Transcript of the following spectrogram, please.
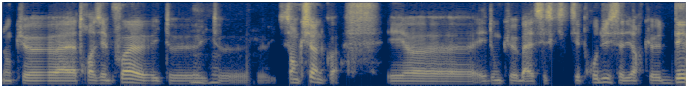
Donc euh, à la troisième fois, euh, il te, mhm. sanctionne quoi. Et, euh, donc bah, c'est ce qui s'est produit, c'est-à-dire que dès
